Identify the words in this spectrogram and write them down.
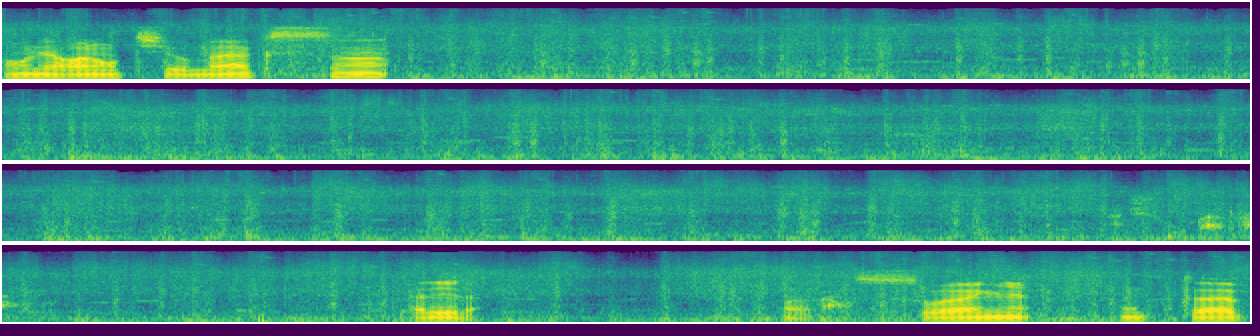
on les ralentit au max. Allez là. Voilà, soigne, on tape.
